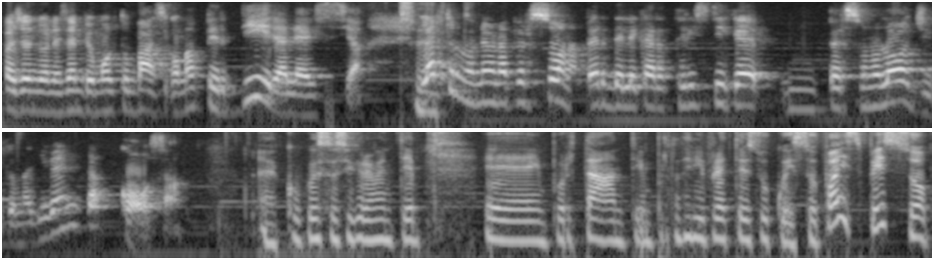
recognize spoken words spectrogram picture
facendo un esempio molto basico, ma per dire Alessia, certo. l'altro non è una persona, perde le caratteristiche personologiche, ma diventa cosa. Ecco, questo sicuramente è importante, è importante riflettere su questo. Poi spesso,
